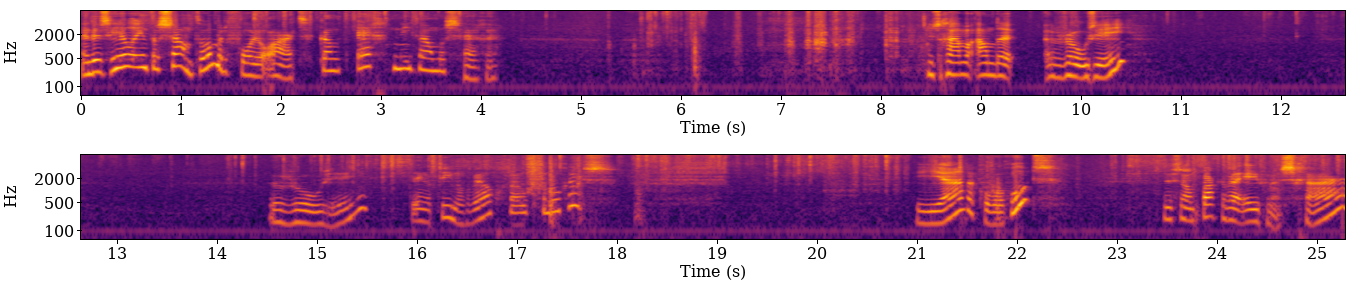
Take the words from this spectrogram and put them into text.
En dit is heel interessant hoor met de foil art. Ik kan het echt niet anders zeggen. Dus dan gaan we aan de rosé. Rosé. Ik denk dat die nog wel groot genoeg is. Ja, dat komt wel goed. Dus dan pakken wij even een schaar.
